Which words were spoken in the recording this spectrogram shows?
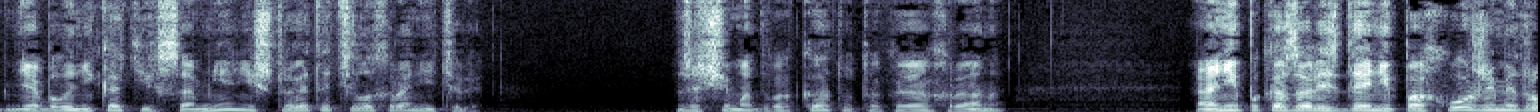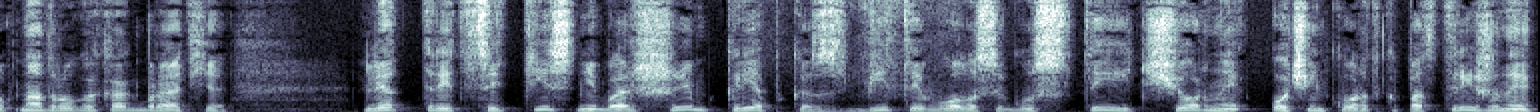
Не было никаких сомнений, что это телохранители. Зачем адвокату такая охрана? Они показались Дэнни похожими друг на друга, как братья — лет тридцати с небольшим, крепко сбитый, волосы густые, черные, очень коротко подстриженные.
